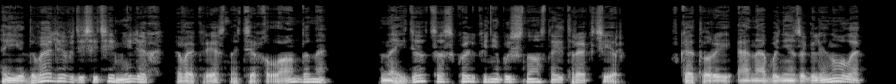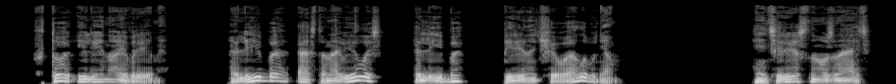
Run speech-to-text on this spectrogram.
Едва ли в десяти милях в окрестностях Лондона найдется сколько-нибудь сносный трактир, который она бы не заглянула в то или иное время. Либо остановилась, либо переночевала в нем. Интересно узнать,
